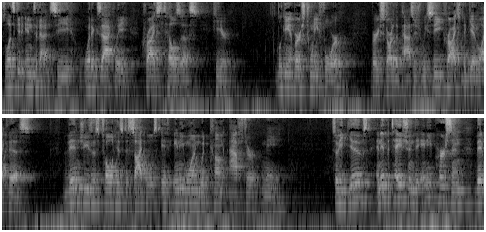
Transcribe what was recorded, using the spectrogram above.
So let's get into that and see what exactly Christ tells us here. Looking at verse 24, very start of the passage, we see Christ begin like this. Then Jesus told his disciples, If anyone would come after me. So he gives an invitation to any person that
